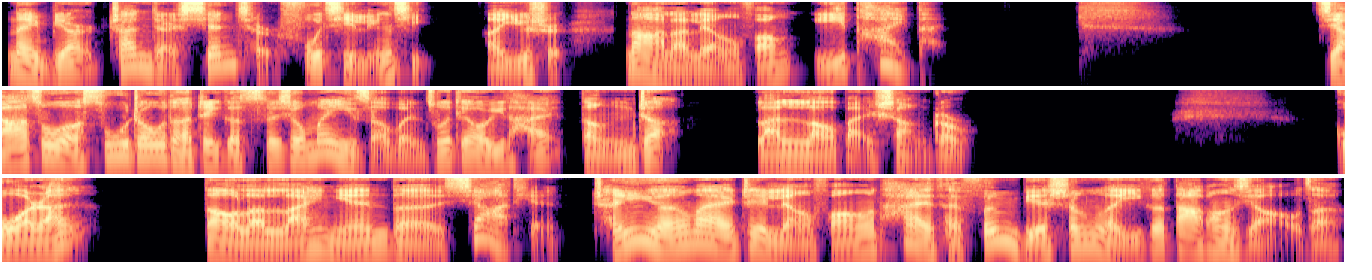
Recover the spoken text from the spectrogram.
那边沾点仙气福气、灵气啊。于是纳了两房姨太太，假作苏州的这个刺绣妹子，稳坐钓鱼台，等着兰老板上钩。果然，到了来年的夏天，陈员外这两房太太分别生了一个大胖小子，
